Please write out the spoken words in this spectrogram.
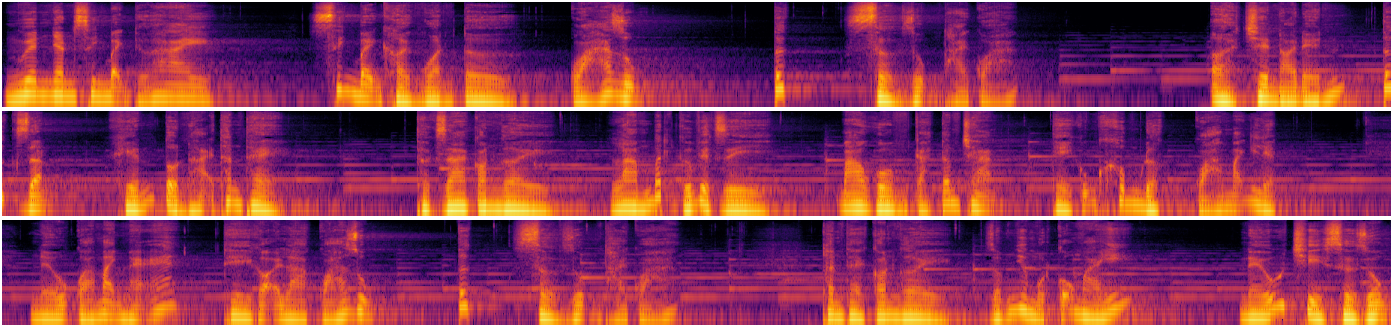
Nguyên nhân sinh bệnh thứ hai, sinh bệnh khởi nguồn từ quá dụng, tức sử dụng thái quá. Ở trên nói đến tức giận khiến tổn hại thân thể, thực ra con người làm bất cứ việc gì, bao gồm cả tâm trạng thì cũng không được quá mãnh liệt. Nếu quá mạnh mẽ thì gọi là quá dụng, tức sử dụng thái quá thân thể con người giống như một cỗ máy. Nếu chỉ sử dụng,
